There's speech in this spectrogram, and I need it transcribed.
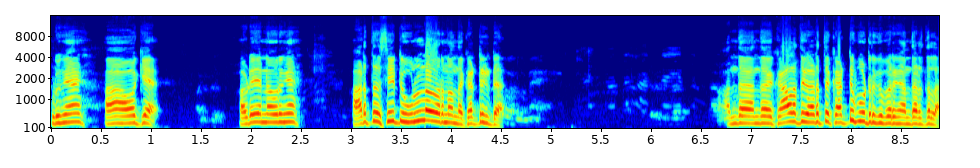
கொடுங்க. ஆ ஓகே. அப்படியே என்ன வருங்க? அடுத்த சீட்டு உள்ளே வரணும் அந்த கட்டுக்கிட்ட. அந்த அந்த காலத்துக்கு அடுத்து கட்டு போட்டிருக்கு பாருங்க அந்த இடத்துல.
